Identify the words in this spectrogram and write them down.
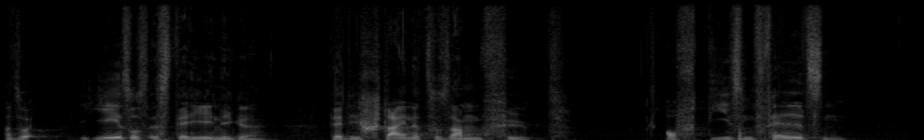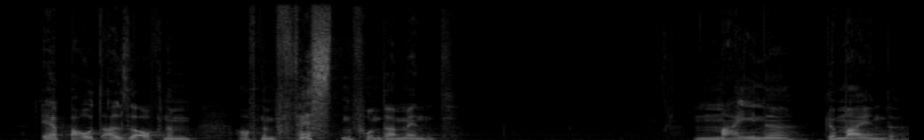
Also Jesus ist derjenige, der die Steine zusammenfügt. Auf diesen Felsen. Er baut also auf einem, auf einem festen Fundament. Meine Gemeinde.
